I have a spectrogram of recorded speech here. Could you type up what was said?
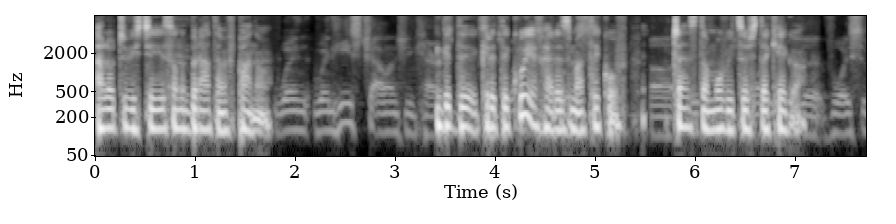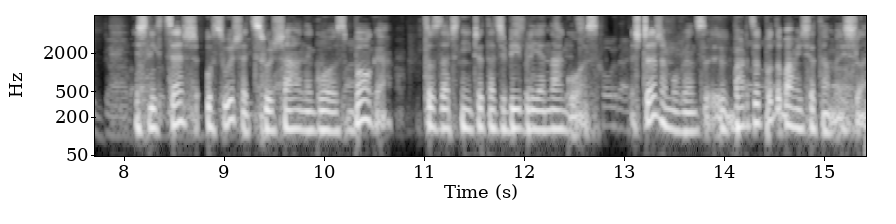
ale oczywiście jest on bratem w Panu. Gdy krytykuje charyzmatyków, często mówi coś takiego. Jeśli chcesz usłyszeć słyszalny głos Boga, to zacznij czytać Biblię na głos. Szczerze mówiąc, bardzo podoba mi się ta myśl.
